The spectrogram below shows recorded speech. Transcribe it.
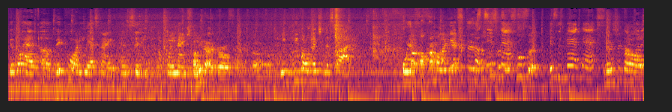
Bimbo had a big party last night in the city on 29th Street. Oh, he got a girlfriend. Uh-oh. we, we won't mention the spot. Oh, y'all talking about like Here's- everything. look, This is Max. exclusive. This is Mad Max. Here she gonna,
